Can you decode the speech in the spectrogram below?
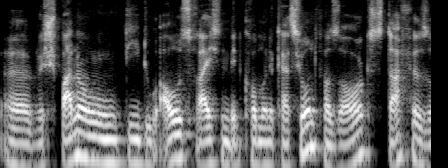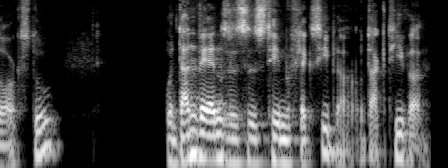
äh, Spannungen, die du ausreichend mit Kommunikation versorgst, dafür sorgst du. Und dann werden Systeme flexibler und aktiver.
